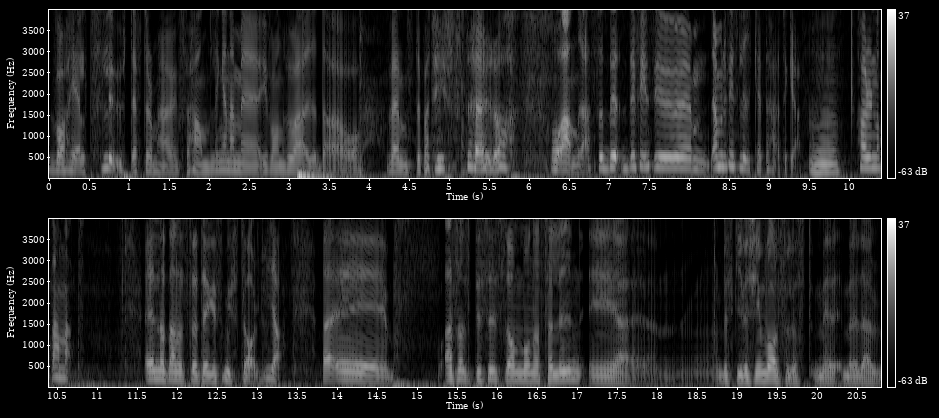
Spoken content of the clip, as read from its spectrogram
var helt slut efter de här förhandlingarna med Yvonne Ruwaida och vänsterpartister och, och andra. Så det, det finns ju, eh, ja men det finns likheter här tycker jag. Mm. Har du något annat? Eller något annat strategiskt misstag? Ja. Eh, alltså precis som Mona Sahlin eh, beskriver sin valförlust med, med det där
